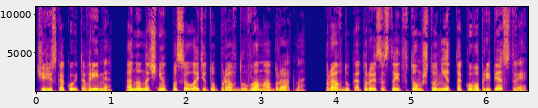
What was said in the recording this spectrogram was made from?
Через какое-то время оно начнет посылать эту правду вам обратно. Правду, которая состоит в том, что нет такого препятствия,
